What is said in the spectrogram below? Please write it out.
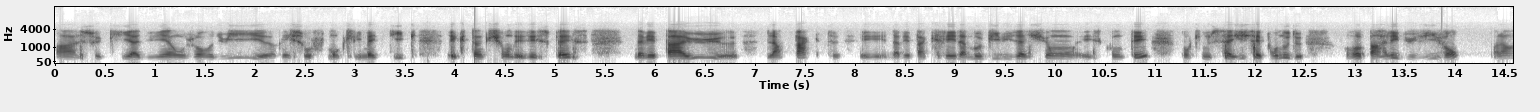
à ce qui advient aujourd'hui, euh, réchauffement climatique, extinction des espèces, n'avait pas eu euh, l'impact et n'avait pas créé la mobilisation escomptée. Donc il nous s'agissait pour nous de reparler du vivant, voilà,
